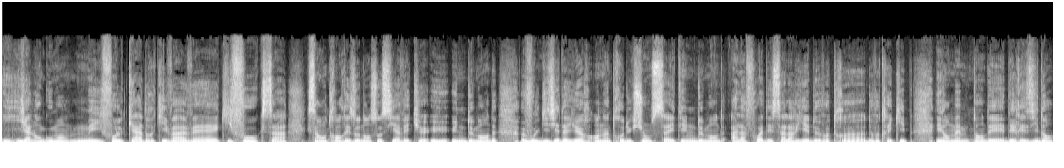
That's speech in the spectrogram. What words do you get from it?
Il y a l'engouement, mais il faut le cadre qui va avec, il faut que ça, ça entre en résonance aussi avec euh, une demande. Vous le disiez d'ailleurs en introduction, ça a été une demande à la fois des salariés de votre, de votre équipe et en même temps des, des résidents.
